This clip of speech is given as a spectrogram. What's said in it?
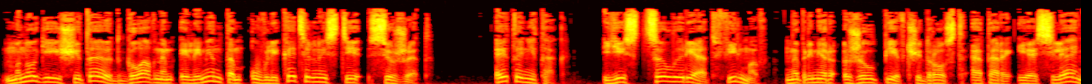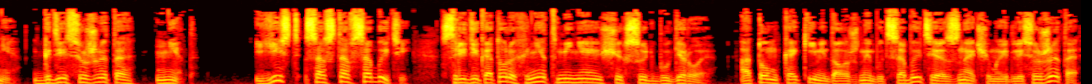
Многие считают главным элементом увлекательности сюжет. Это не так. Есть целый ряд фильмов, например, «Жилпевчий дрозд Атары и оселяне», где сюжета нет. Есть состав событий, среди которых нет меняющих судьбу героя. О том, какими должны быть события, значимые для сюжета,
